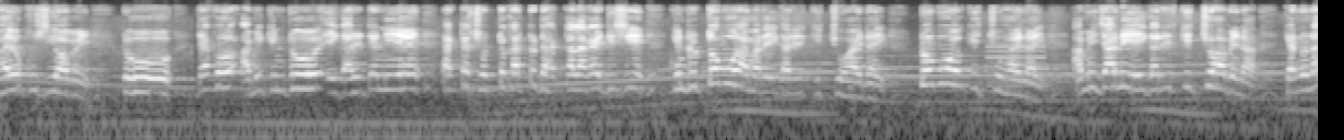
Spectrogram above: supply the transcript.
ভাইও খুশি হবে। তো দেখো, আমি কিন্তু এই গাড়িটা নিয়ে একটা ছোট্ট খাট্ট ধাক্কা লাগাই দিছি। কিন্তু তবুও আমার এই গাড়ির কিচ্ছু হয় নাই। তবুও কিচ্ছু হয় নাই। আমি জানি এই গাড়ির কিচ্ছু হবে না। কেননা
